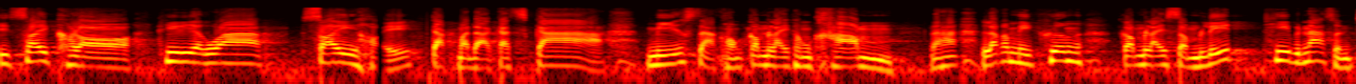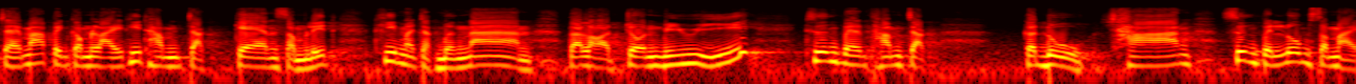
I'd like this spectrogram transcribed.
ีสร้อยคลอที่เรียกว่าสร้อยหอยจากมาดากัสการ์มีลักษณะของกำไลทองคำนะฮะแล้วก็มีเครื่องกำไลสำลิดที่น่าสนใจมากเป็นกำไลที่ทำจากแกนสำลิดที่มาจากเมืองน่าน ตลอดจนมีหวี ซึ่งเป็นทำจากกระดูกช้าง ซึ่งเป็นรูปสมัย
